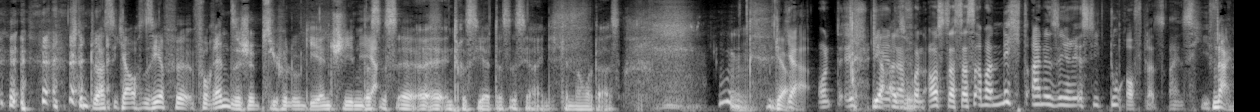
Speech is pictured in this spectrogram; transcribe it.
Stimmt, du hast dich ja auch sehr für forensische Psychologie entschieden. Das Ja. ist äh, äh, interessiert. Das ist ja eigentlich genau das. Hm, ja. Ja, und ich gehe Ja, also- davon aus, dass das aber nicht eine Serie ist, die du auf Platz 1 hief. Nein,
